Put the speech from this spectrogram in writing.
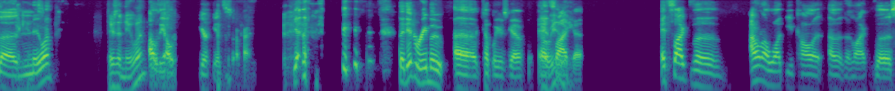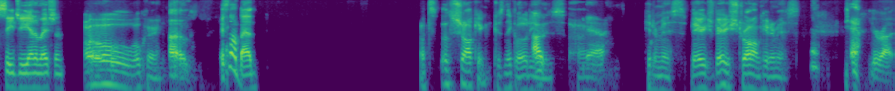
The My kids. new one? There's a new one. Oh, the old your kids. Okay. Yeah. they did reboot uh, a couple years ago. And Oh, it's really? like a, it's like the I don't know what you call it other than like the CG animation. Oh, okay. Uh, it's not bad. That's that's shocking because Nickelodeon I- is um, Yeah. hit or miss. Very very strong hit or miss. Yeah, you're right.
